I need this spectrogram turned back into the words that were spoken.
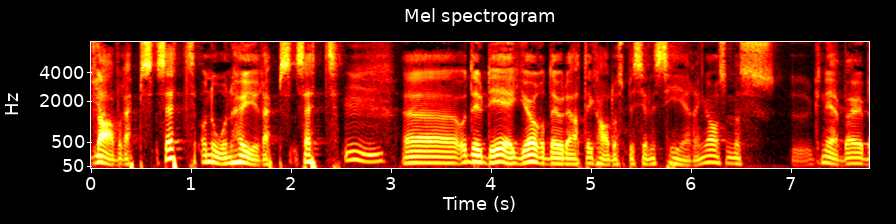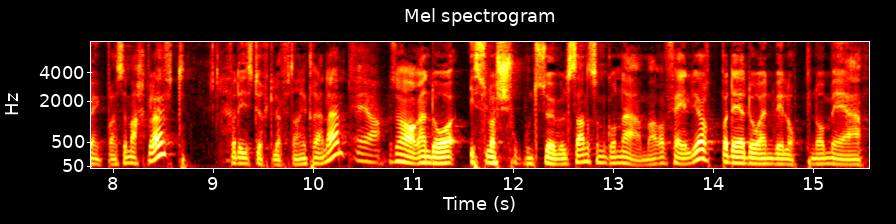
Lavreps-sett og noen høyreps-sett. Uh, og det er jo det jeg gjør. Det er jo det at jeg har da spesialiseringer som er knebøy, benkpress og markløft. For de styrkeløftene jeg trener. Ja. Og så har en da isolasjonsøvelsene som går nærmere failure på det da en vil oppnå med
